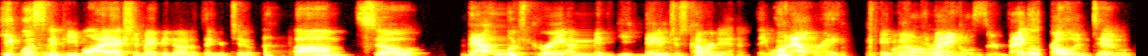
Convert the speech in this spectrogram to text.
keep listening, people. I actually maybe know a thing or two. Um, so that looks great. I mean, they didn't just cover it; they won outright. They beat outright. the Bengals. Their Bengals are 0 2.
